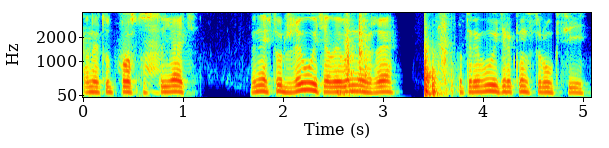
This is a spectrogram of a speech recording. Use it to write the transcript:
Вони тут просто стоять. В них тут живуть, але вони вже потребують реконструкції.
